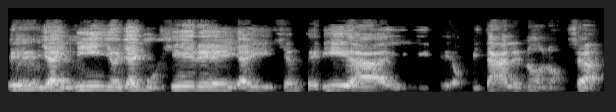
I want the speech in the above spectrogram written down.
eh, y hay niños, y hay mujeres, y hay gente herida, y, hospitales, no, no, o sea,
